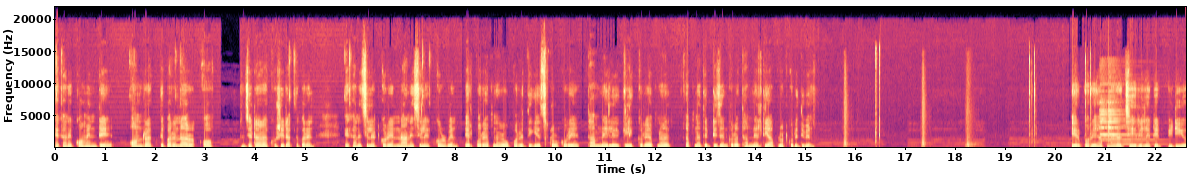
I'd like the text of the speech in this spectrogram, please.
এখানে কমেন্টে অন রাখতে পারেন আর অফ যেটা খুশি রাখতে পারেন। এখানে সিলেক্ট করে নানে সিলেক্ট করবেন। এরপরে আপনারা উপরের দিকে স্ক্রল করে থাম্বনেইলে ক্লিক করে আপনার, আপনাদের ডিজাইন করা থাম্বনেলটি আপলোড করে দিবেন। এরপরে আপনারা যে রিলেটেড ভিডিও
